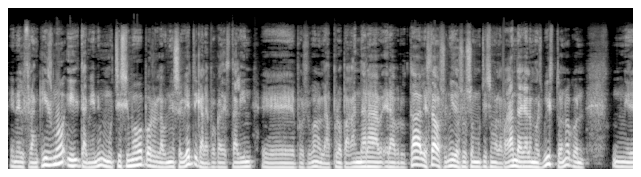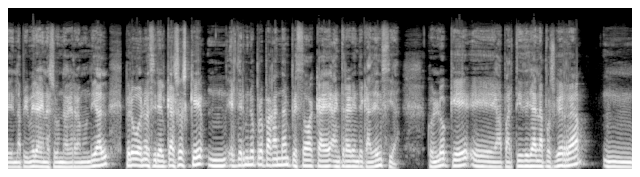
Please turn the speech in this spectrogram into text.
en el franquismo y también muchísimo por la Unión Soviética, la época de Stalin, eh, pues bueno, la propaganda era, era brutal, Estados Unidos usó muchísimo la propaganda, ya lo hemos visto, ¿no? Con, mm, en la Primera y en la Segunda Guerra Mundial. Pero bueno, es decir, el caso es que mm, el término propaganda empezó a, caer, a entrar en decadencia, con lo que eh, a partir de ya en la posguerra Mm,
